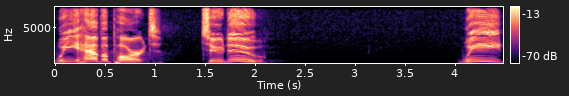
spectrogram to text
We have a part to do we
